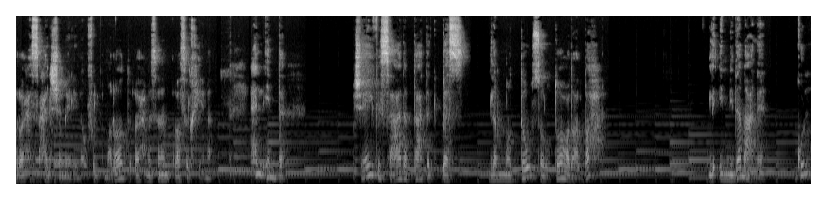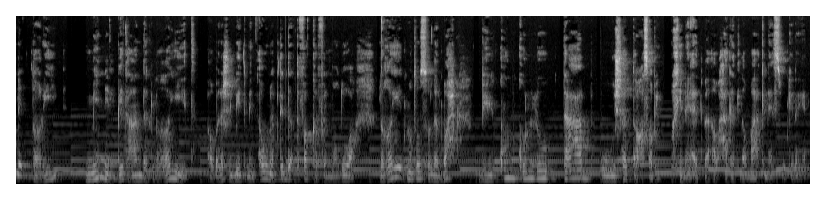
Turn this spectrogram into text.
رايح الساحل الشمالي. لو في الإمارات رايح مثلا راس الخيمة. هل انت شايف السعادة بتاعتك بس لما توصل وتقعد على البحر؟ لأن ده معناه كل الطريق من البيت عندك لغايه أو بلاش البيت من أول ما بتبدأ تفكر في الموضوع لغاية ما توصل للبحر بيكون كله تعب وشد عصبي وخناقات بقى وحاجات لو معاك ناس وكده يعني.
